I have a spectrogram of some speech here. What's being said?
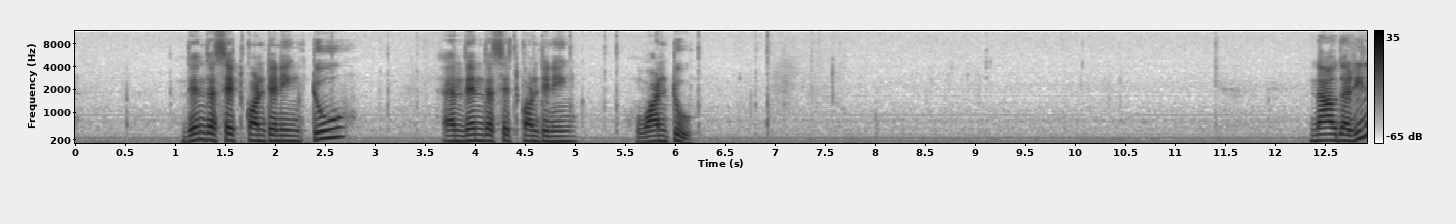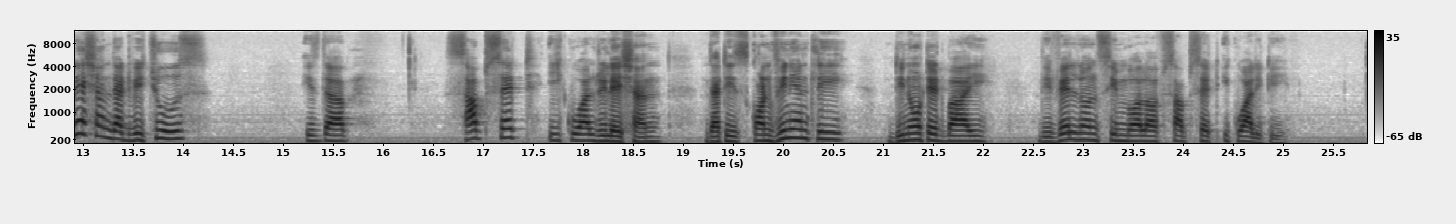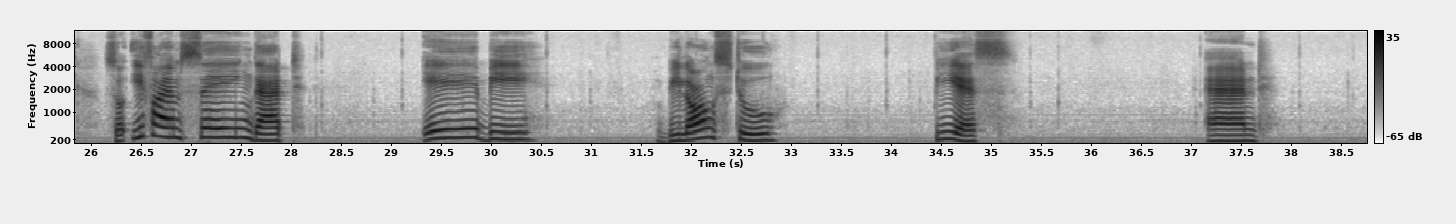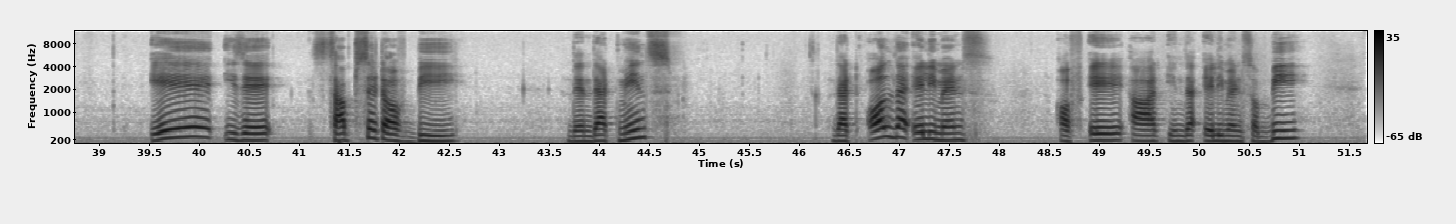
then the set containing 2 and then the set containing 1 2. Now, the relation that we choose is the subset equal relation that is conveniently denoted by the well known symbol of subset equality. So, if I am saying that A B belongs to P s and A is a subset of B, then that means that all the elements of A are in the elements of B.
